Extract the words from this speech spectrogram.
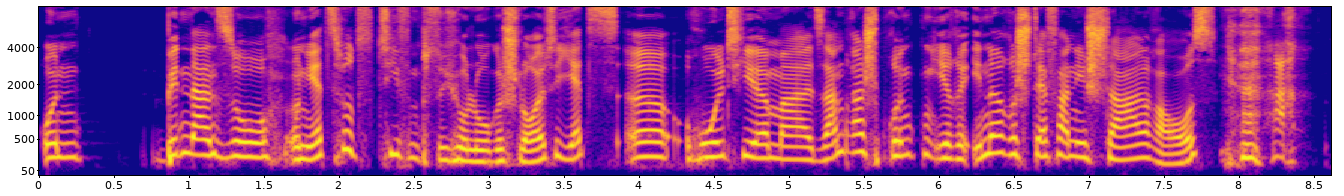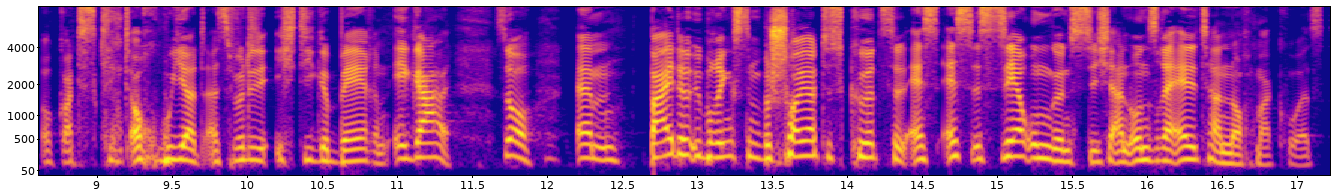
Und bin dann so, und jetzt wird's tiefenpsychologisch, Leute. Jetzt äh, holt hier mal Sandra Sprünken ihre innere Stefanie Stahl raus. Oh Gott, das klingt auch weird, als würde ich die gebären. Egal. So, ähm, beide übrigens ein bescheuertes Kürzel. SS ist sehr ungünstig an unsere Eltern noch mal kurz.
